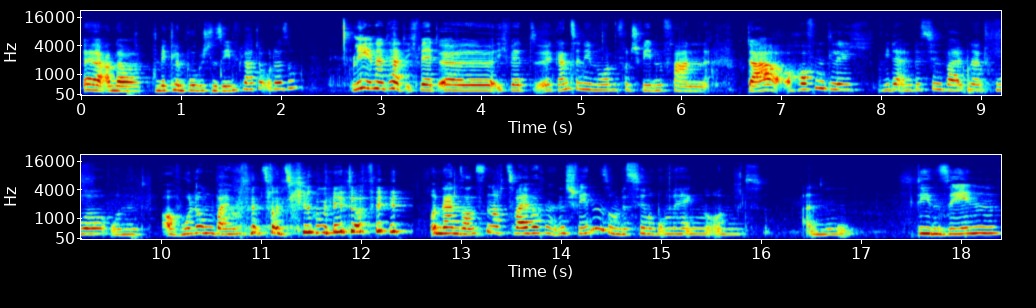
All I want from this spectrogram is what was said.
äh, an der Mecklenburgischen Seenplatte oder so. Nee, in der Tat, ich werde äh, ich werd äh, ganz in den Norden von Schweden fahren. Da hoffentlich wieder ein bisschen Waldnatur und Erholung bei 120 Kilometer bin. Und ansonsten noch zwei Wochen in Schweden so ein bisschen rumhängen und an den Seen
